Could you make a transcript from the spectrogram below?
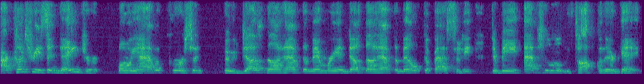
our country is in danger when we have a person who does not have the memory and does not have the mental capacity to be absolutely top of their game.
